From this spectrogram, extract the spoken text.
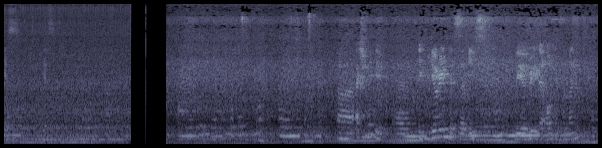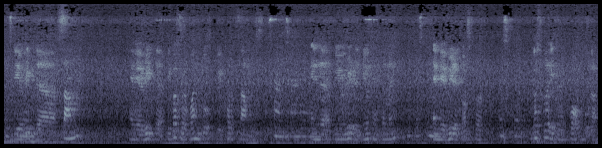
Yes. Yes. Uh, actually, we, uh, if during the service, we will read the Old Testament, we will read the Psalm, and we read the because of one book we call the Psalms, and uh, we will read the New Testament, and we will read the Gospel. Gospel Gospel is a four book lah,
